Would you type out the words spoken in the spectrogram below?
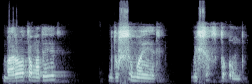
ভারত আমাদের দুঃসময়ের বিশ্বস্ত বন্ধু।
